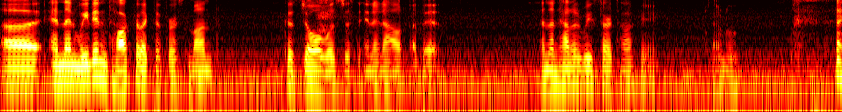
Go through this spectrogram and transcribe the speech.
Uh, and then we didn't talk for like the first month because Joel was just in and out a bit. And then how did we start talking? I don't know.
